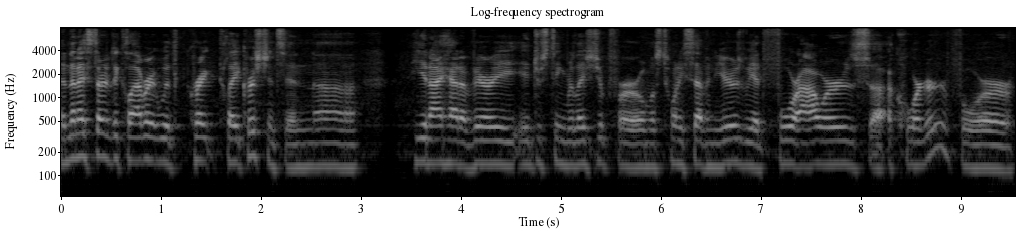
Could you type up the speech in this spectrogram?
And then I started to collaborate with Clay Christensen. Uh, he and I had a very interesting relationship for almost 27 years. We had four hours uh, a quarter for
